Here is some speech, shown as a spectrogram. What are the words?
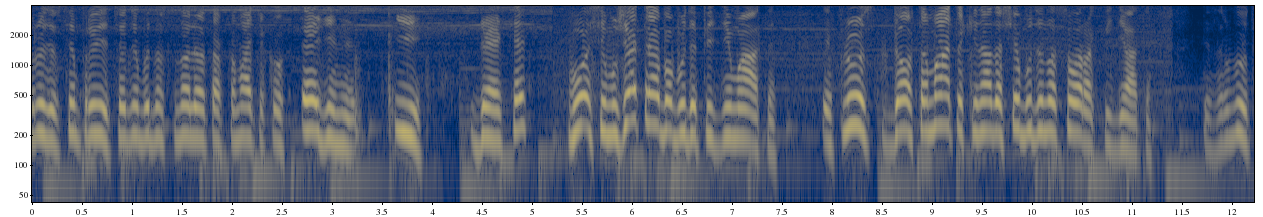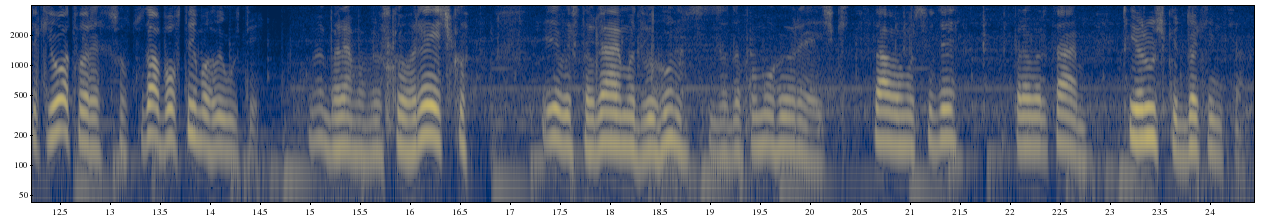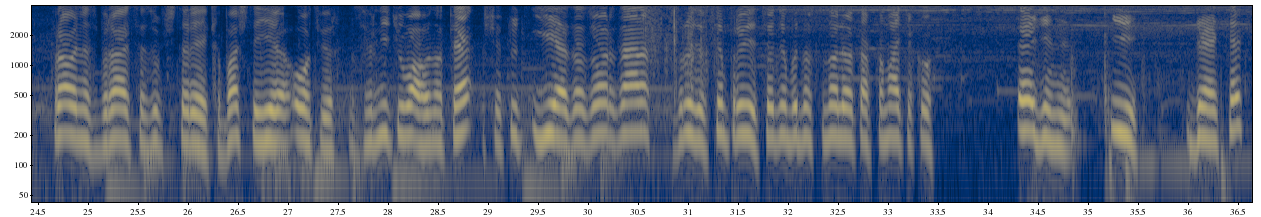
Друзі, всім привіт! Сьогодні будемо встановлювати автоматику Edinger i10. 8 вже треба буде піднімати. І плюс до автоматики треба ще буде на 40 підняти. І зробив такі отвори, щоб туди бовти могли уйти. Ми беремо обов'язково реєчку і виставляємо двигун за допомогою реєчки. Ставимо сюди, перевертаємо і ручку до кінця. Правильно збирається зубчата рейка. Бачите, є отвір. Зверніть увагу на те, що тут є зазор зараз. Друзі, всім привіт! Сьогодні будемо встановлювати автоматику Edinger i10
